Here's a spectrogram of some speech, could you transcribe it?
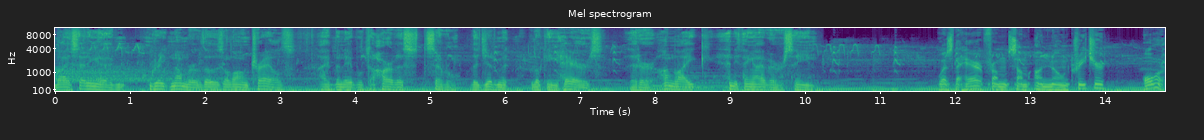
By setting a great number of those along trails, I've been able to harvest several legitimate looking hairs that are unlike anything I've ever seen. Was the hair from some unknown creature, or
